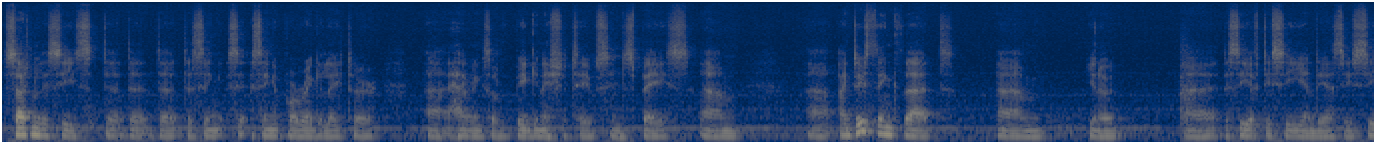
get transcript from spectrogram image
certainly sees the, the, the, the Sing- Singapore regulator uh, having sort of big initiatives in space. Um, uh, I do think that um, you know uh, the CFTC and the SEC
